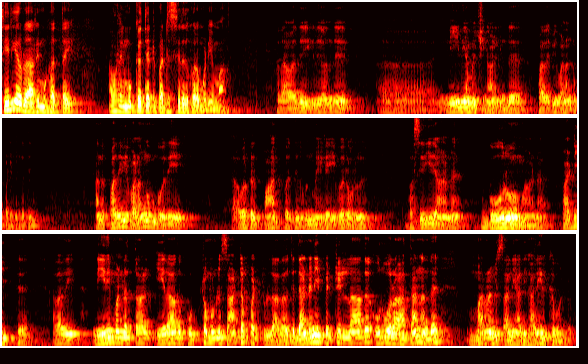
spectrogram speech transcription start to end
சிறிய ஒரு அறிமுகத்தை அவர்களின் முக்கியத்துவத்தை பற்றி சிறிது கூற முடியுமா? அதாவது இது வந்து நீதி அமைச்சினால் இந்த பதவி வழங்கப்படுகின்றது. அந்த பதவி வழங்கும் போதே அவர்கள் பார்ப்பது உண்மையிலே இவர் ஒரு வசதியான கௌரவமான படித்த அதாவது நீதிமன்றத்தால் ஏதாவது குற்றம் ஒன்று சாட்டப்பட்டுள்ள அதாவது தண்டனை பெற்றில்லாத ஒருவராகத்தான் அந்த மரண விசாரணை அதிகாரி இருக்க வேண்டும்.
